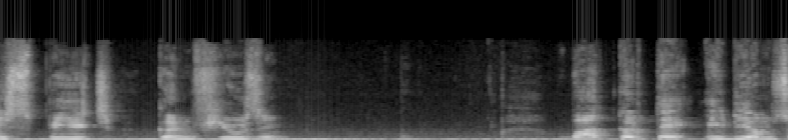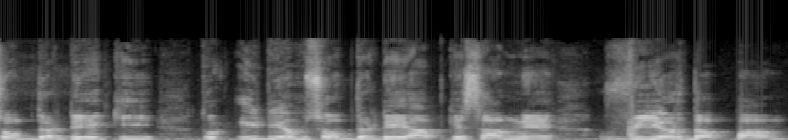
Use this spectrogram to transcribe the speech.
speech confusing बात करते हैं इडियम्स ऑफ़ द डे की तो इडियम्स ऑफ़ द डे आपके सामने वियर द पाम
